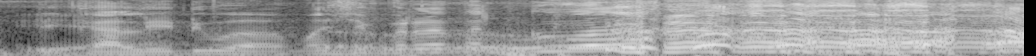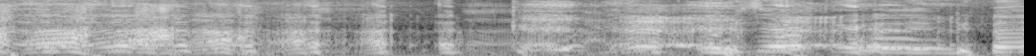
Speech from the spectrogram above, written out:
Iya. dikali dua masih beratan gua Buset kali dua.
